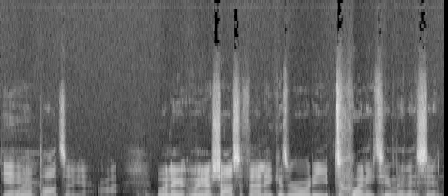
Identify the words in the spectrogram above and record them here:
Yeah, We're part two, yeah. All right. We're going we're gonna shut us off early because we're already 22 minutes in.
